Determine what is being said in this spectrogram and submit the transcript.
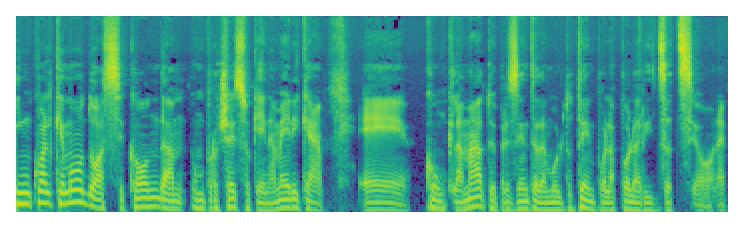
in qualche modo asseconda un processo che in America è conclamato e presente da molto tempo, la polarizzazione,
